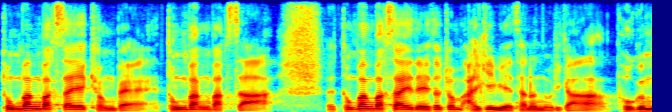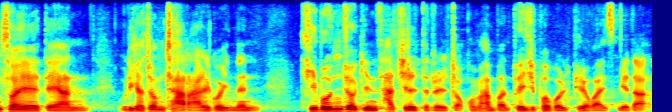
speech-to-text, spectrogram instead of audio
동방박사의 경배, 동방박사. 동방박사에 대해서 좀 알기 위해서는 우리가 복음서에 대한 우리가 좀 잘 알고 있는 기본적인 사실들을 조금 한번 되짚어 볼 필요가 있습니다.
